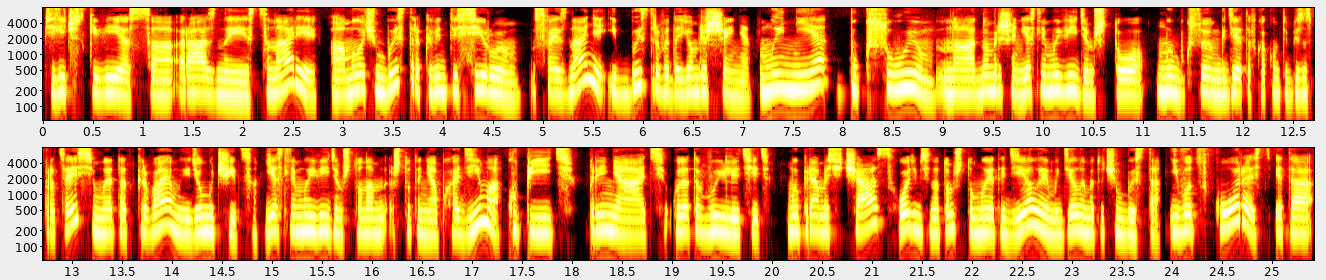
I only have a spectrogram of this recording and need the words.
психический вес, а, разные сценарии, а мы очень быстро квинтэссируем свои знания и быстро выдаем решения. Мы не буксуем на одном решении. Если мы видим, что мы буксуем где-то в каком-то бизнес-процессе, мы это открываем и идем учиться. Если мы видим, что нам что-то необходимо купить, принять, куда-то вылететь. Мы прямо сейчас сходимся на том, что мы это делаем и делаем это очень быстро. И вот скорость — это,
